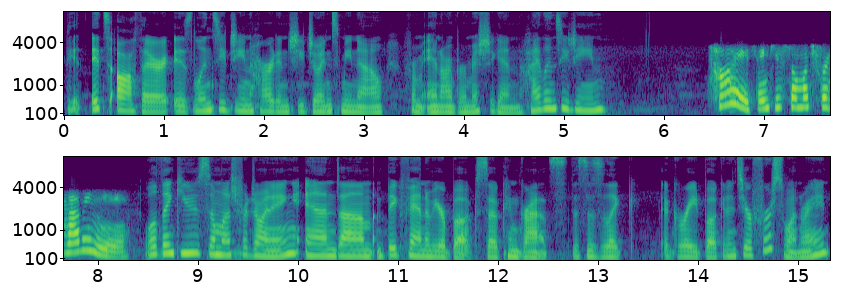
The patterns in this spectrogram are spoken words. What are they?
The, its author is Lindsay Jean Harden. She joins me now from Ann Arbor, Michigan. Hi, Lindsay Jean. Hi, thank you so much for having me. Well, thank you so much for joining, and um, a big fan of your book. So, congrats! This is like a great book, and it's your first one, right?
